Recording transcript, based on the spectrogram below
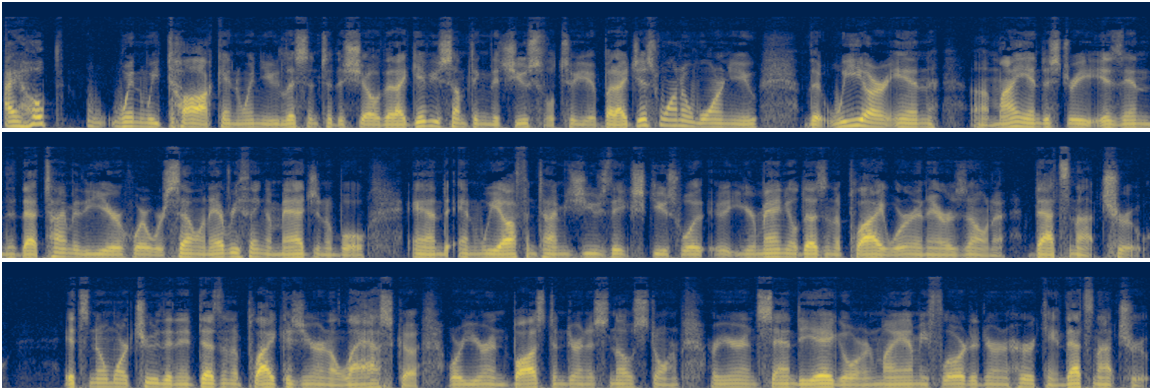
I hope when we talk and when you listen to the show that I give you something that's useful to you. But I just want to warn you that we are in, uh, my industry is in that time of the year where we're selling everything imaginable, and, and we oftentimes use the excuse, well, your manual doesn't apply, we're in Arizona. That's not true. It's no more true than it doesn't apply because you're in Alaska or you're in Boston during a snowstorm or you're in San Diego or in Miami, Florida during a hurricane. That's not true.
